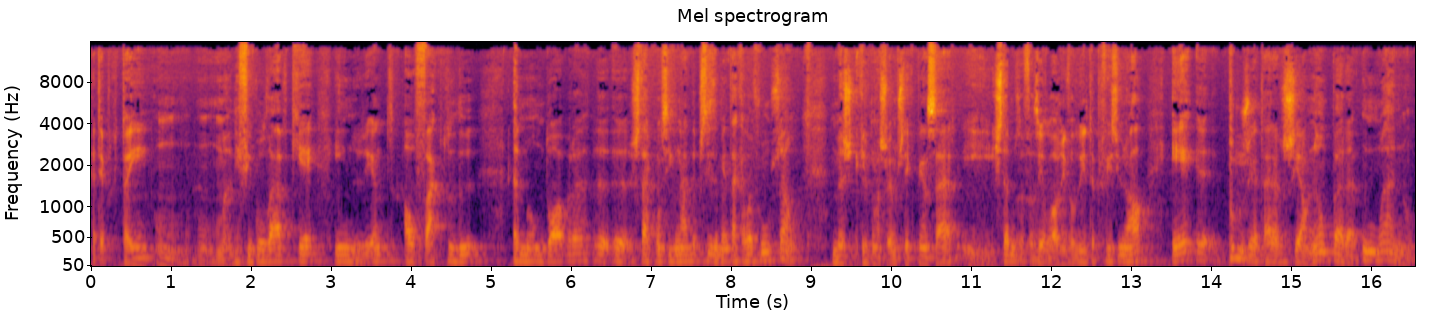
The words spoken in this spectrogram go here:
Até porque têm um, uma dificuldade que é inerente ao facto de a mão de obra uh, estar consignada precisamente àquela função. Mas aquilo que nós vamos ter que pensar, e estamos a fazê-lo ao nível do interprofissional, é uh, projetar a região não para um ano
